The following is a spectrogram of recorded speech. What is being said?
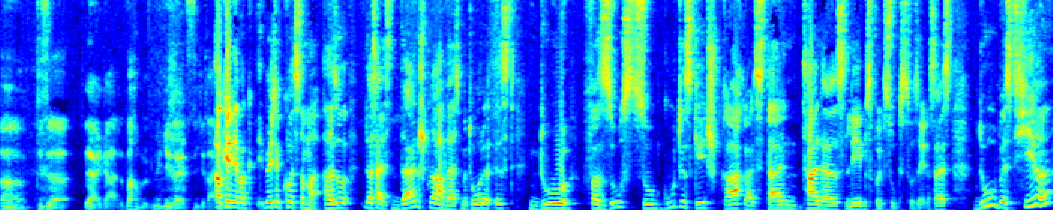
äh, dieser, ja egal, machen wir, wir gehen da jetzt nicht rein. Okay, nee, aber ich möchte kurz nochmal. Also, das heißt, deine Sprachwahlmethode ist, du versuchst so gut es geht, Sprache als Teil, Teil deines Lebensvollzugs zu sehen. Das heißt, du bist hier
